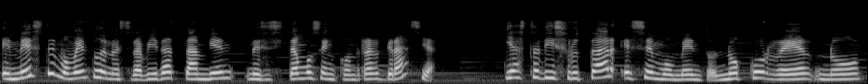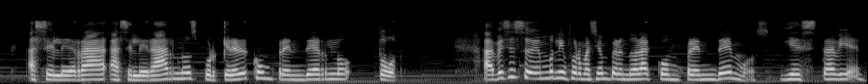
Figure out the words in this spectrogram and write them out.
en este momento de nuestra vida también necesitamos encontrar gracia y hasta disfrutar ese momento, no correr, no acelerar, acelerarnos por querer comprenderlo todo. A veces sabemos la información pero no la comprendemos y está bien.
